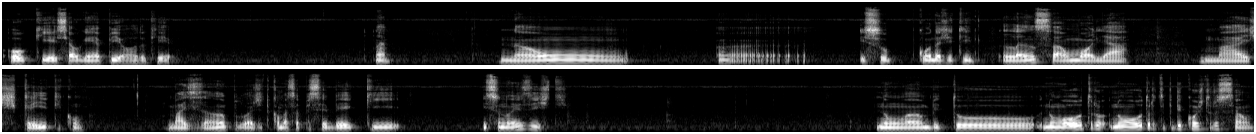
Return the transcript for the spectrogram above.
ou que esse alguém é pior do que eu. Né? Não. Uh, isso, quando a gente lança um olhar mais crítico, mais amplo, a gente começa a perceber que isso não existe. Num âmbito, num outro, num outro tipo de construção.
